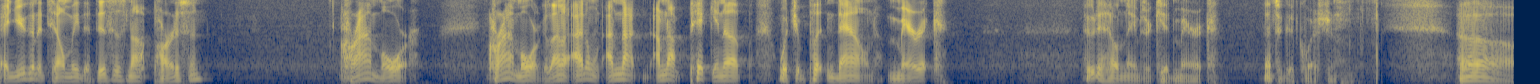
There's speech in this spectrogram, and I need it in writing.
And you're going to tell me that this is not partisan? Cry more. Cry more because I, don't, I don't. I'm not. I'm not picking up what you're putting down, Merrick. Who the hell names their kid Merrick? That's a good question. Oh,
